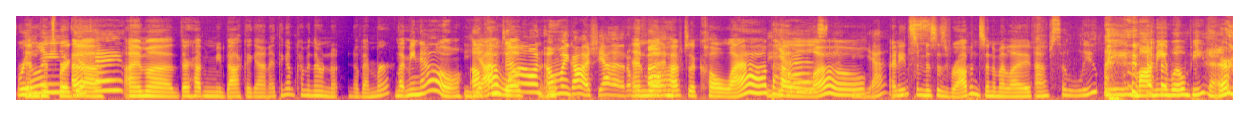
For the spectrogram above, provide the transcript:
Really? in Pittsburgh. Yeah, Okay. I'm. Uh, they're having me back again. I think I'm coming there in no- November, Let me know. I'll Yeah, come well- down. oh my gosh, yeah, and be fun. we'll have to collab. Yes. Hello. Yes. I need some Mrs. Robinson in my life. Absolutely, mommy will be there.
